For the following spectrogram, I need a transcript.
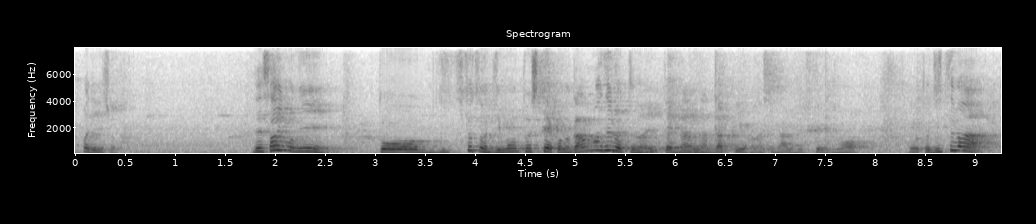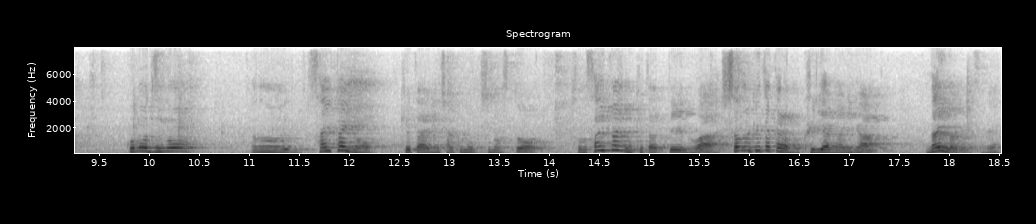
ここでいいでしょうか。で、最後に、と一つの疑問として、このガンマ0っていうのは一体何なんだっていう話があるんですけれども、えー、と実はこの図のあの最下位の桁に着目しますと、その最下位の桁っていうのは、下の桁からの繰り上がりがないわけですね。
